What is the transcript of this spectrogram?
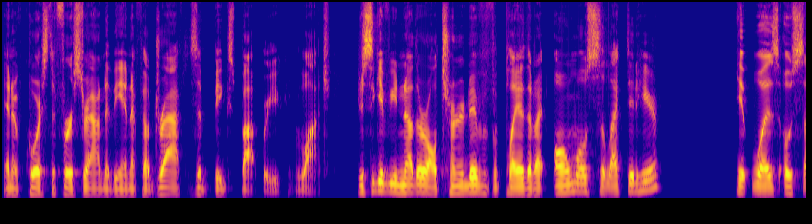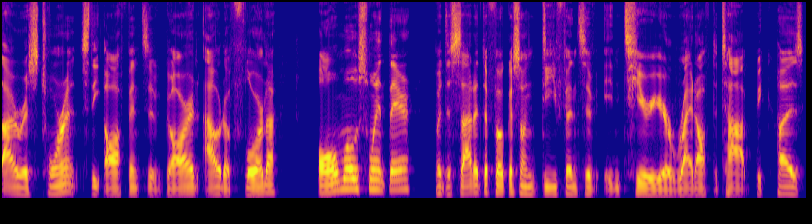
And of course, the first round of the NFL draft is a big spot where you can watch. Just to give you another alternative of a player that I almost selected here, it was O'Cyrus Torrence, the offensive guard out of Florida. Almost went there, but decided to focus on defensive interior right off the top because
